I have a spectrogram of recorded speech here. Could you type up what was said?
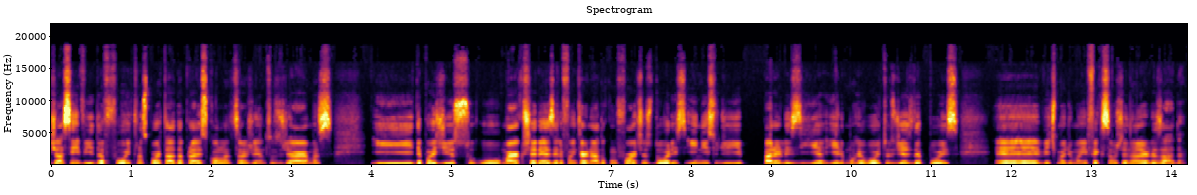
já sem vida, foi transportada para a Escola de Sargentos de Armas e depois disso, o Marco Xerez ele foi internado com fortes dores e início de paralisia e ele morreu oito dias depois, é, vítima de uma infecção generalizada.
